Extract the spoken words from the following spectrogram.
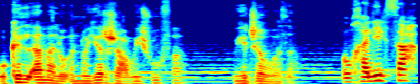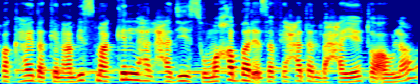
وكل أمله إنه يرجع ويشوفها ويتجوزها. وخليل صاحبك هيدا كان عم يسمع كل هالحديث وما خبر إذا في حدا بحياته أو لا؟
